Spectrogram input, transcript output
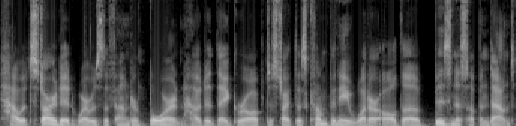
how it started where was the founder born how did they grow up to start this company what are all the business up and downs.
